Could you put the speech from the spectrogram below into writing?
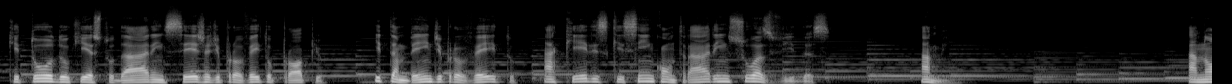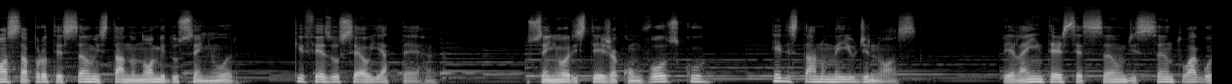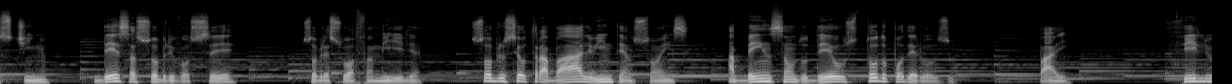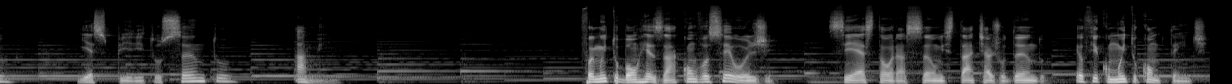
Que tudo o que estudarem seja de proveito próprio e também de proveito àqueles que se encontrarem em suas vidas. Amém. A nossa proteção está no nome do Senhor, que fez o céu e a terra. O Senhor esteja convosco, Ele está no meio de nós. Pela intercessão de Santo Agostinho, desça sobre você, sobre a sua família, sobre o seu trabalho e intenções, a bênção do Deus Todo-Poderoso. Pai, Filho e Espírito Santo. Amém. Foi muito bom rezar com você hoje. Se esta oração está te ajudando, eu fico muito contente.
